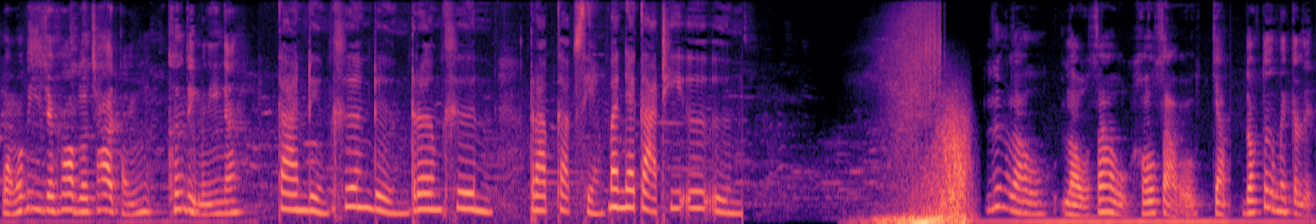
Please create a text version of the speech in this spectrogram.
หวังว่าพี่จะชอบรสชาติของเครื่องดื่มอันนี้นะ การดื่มเครื่องดื่มเริ่มขึ้น รับกับเสียงบรรยากาศที่อื้ออึงเรื่องเราเหล่าเศร้าเคล้าเสาร์จากดรแมกกาเลต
